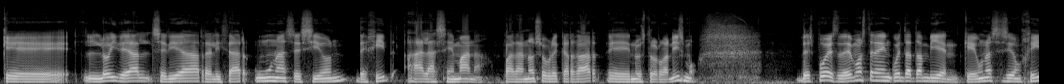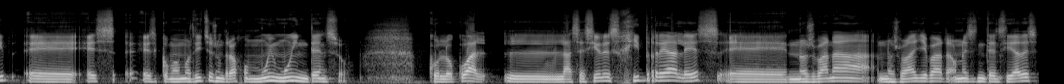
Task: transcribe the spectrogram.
que lo ideal sería realizar una sesión de HIT a la semana para no sobrecargar eh, nuestro organismo. Después debemos tener en cuenta también que una sesión HIT eh, es, es, como hemos dicho, es un trabajo muy, muy intenso. Con lo cual, las sesiones HIT reales eh, nos, van a, nos van a llevar a unas intensidades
